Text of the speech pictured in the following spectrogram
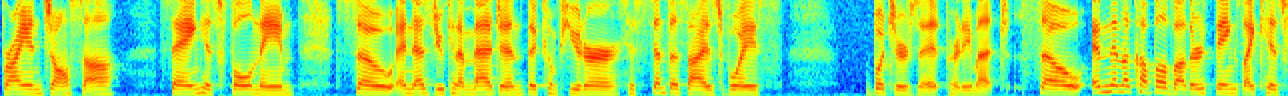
Brian Johnson saying his full name. So, and as you can imagine, the computer, his synthesized voice, butchers it pretty much. So, and then a couple of other things like his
